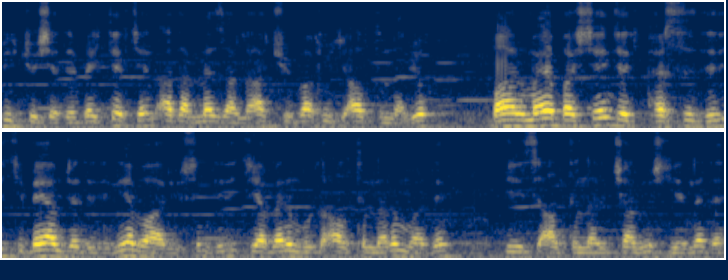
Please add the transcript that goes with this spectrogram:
Bir köşede beklerken adam mezarlığı açıyor. Bakıyor ki altınlar yok. Bağırmaya başlayınca hırsız dedi ki bey amca dedi niye bağırıyorsun? Dedi ki ya benim burada altınlarım vardı. Birisi altınları çalmış yerine de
